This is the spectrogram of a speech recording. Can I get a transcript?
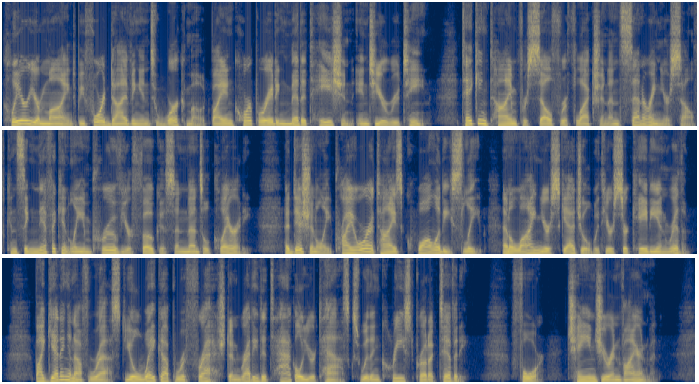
Clear your mind before diving into work mode by incorporating meditation into your routine. Taking time for self reflection and centering yourself can significantly improve your focus and mental clarity. Additionally, prioritize quality sleep and align your schedule with your circadian rhythm. By getting enough rest, you'll wake up refreshed and ready to tackle your tasks with increased productivity. 4 change your environment.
